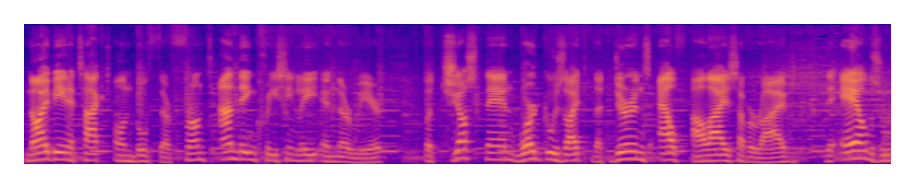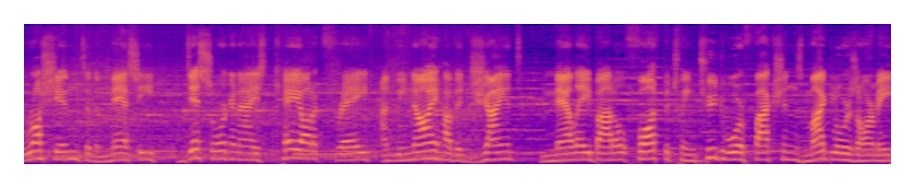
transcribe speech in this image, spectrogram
now being attacked on both their front and increasingly in their rear. But just then, word goes out that Durin's elf allies have arrived. The elves rush into the messy, disorganized, chaotic fray, and we now have a giant melee battle fought between two dwarf factions Maglor's army,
